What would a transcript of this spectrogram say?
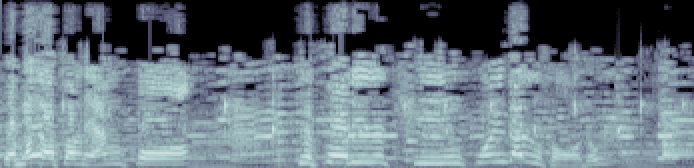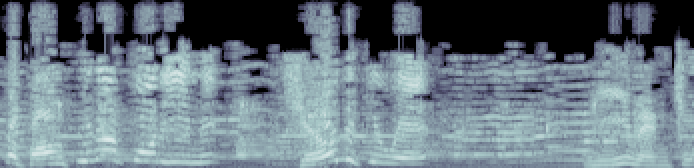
要么要装两包，这包里是天官的是啥东？这旁边的包里面就是这位。李文金，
